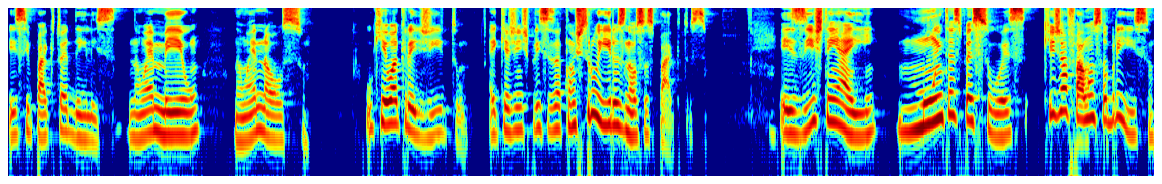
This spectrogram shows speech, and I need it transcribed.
Esse pacto é deles, não é meu, não é nosso. O que eu acredito é que a gente precisa construir os nossos pactos. Existem aí muitas pessoas que já falam sobre isso,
